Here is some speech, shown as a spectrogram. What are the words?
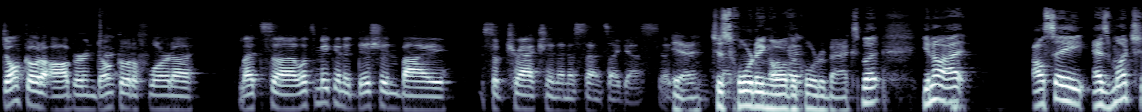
Don't go to Auburn. Don't go to Florida let's uh, let's make an addition by subtraction in a sense, I guess. Yeah, just hoarding okay. all the quarterbacks. But you know, I I'll say as much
